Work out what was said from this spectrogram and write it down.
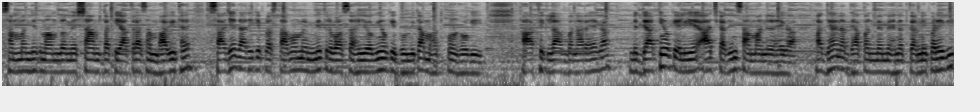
संबंधित मामलों में शाम तक यात्रा संभावित है। साझेदारी के प्रस्तावों में मित्र व सहयोगियों की भूमिका महत्वपूर्ण होगी। आर्थिक लाभ बना रहेगा। विद्यार्थियों के लिए आज का दिन सामान्य रहेगा। अध्ययन अध्यापन में मेहनत करनी पड़ेगी।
